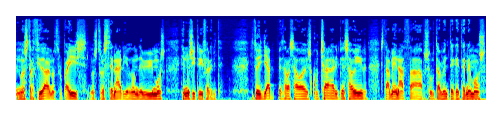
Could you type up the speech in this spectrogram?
nuestra ciudad, nuestro país, nuestro escenario donde vivimos en un sitio diferente. Entonces ya empezabas a escuchar y empiezas a oír esta amenaza absolutamente que tenemos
